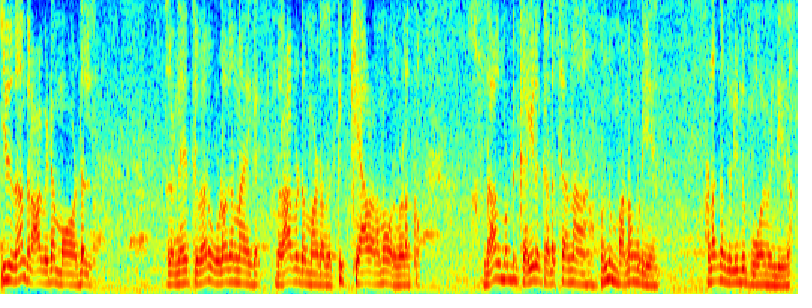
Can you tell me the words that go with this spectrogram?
இதுதான் திராவிட மாடல். இதில் நேற்று வேறு உலகநாயகன் திராவிட மாடலுக்கு கேவலமாக ஒரு விளக்கம். அந்த ஆள் மட்டும் கையில் கிடச்சான்னா ஒன்றும் பண்ண முடியாது. வணக்கம் சொல்லிட்டு போக வேண்டியதுதான்.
